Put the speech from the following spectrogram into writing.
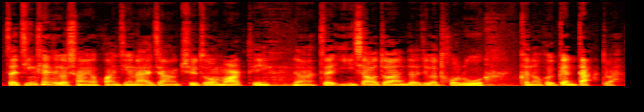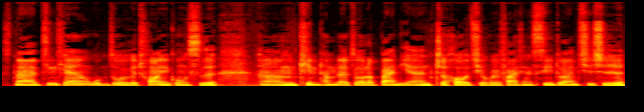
在今天这个商业环境来讲去做 marketing 啊，在营销端的。这个投入。可能会更大，对吧？那今天我们作为一个创业公司，嗯，team 他们在做了半年之后，其实会发现 C 端其实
